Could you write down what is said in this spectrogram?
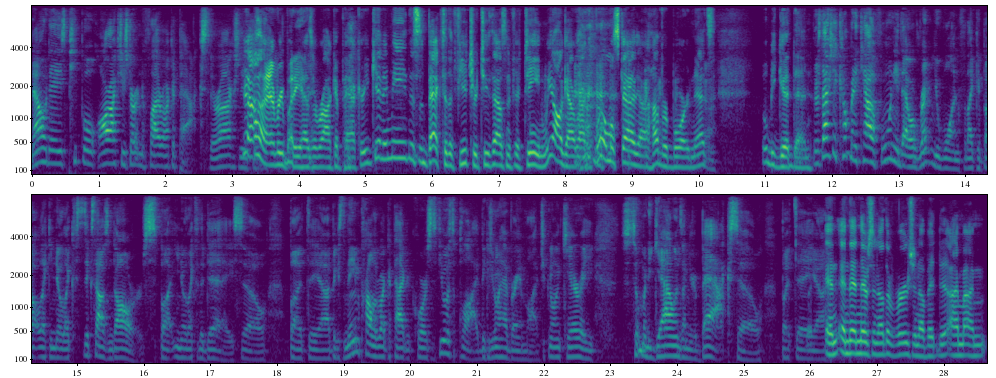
nowadays people are actually starting to fly rocket packs they're actually Yeah, everybody has a rocket pack. Are you kidding me? This is Back to the Future 2015. We all got rocket. we almost got a hoverboard, and that's we'll be good then. There's actually a company in California that will rent you one for like about like you know like six thousand dollars, but you know like for the day. So, but uh, because the main problem with Rocket Pack, of course, is fuel supply because you don't have very much. You can only carry so many gallons on your back. So, but uh, And and then there's another version of it. I'm I'm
